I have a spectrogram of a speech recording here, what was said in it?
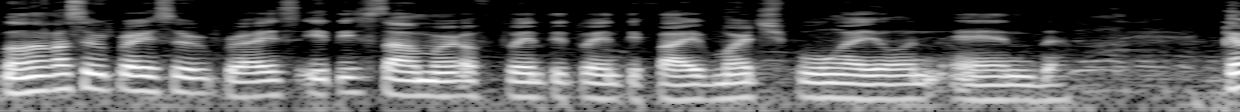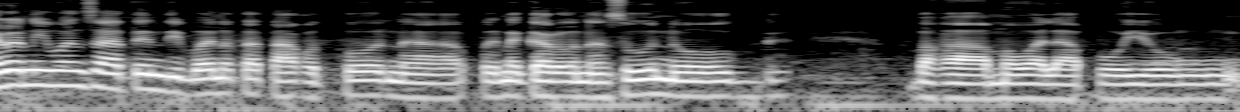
Mga ka-surprise, surprise, it is summer of 2025, March po ngayon, and karaniwan sa atin, di ba, natatakot po na pag nagkaroon ng sunog, baka mawala po yung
